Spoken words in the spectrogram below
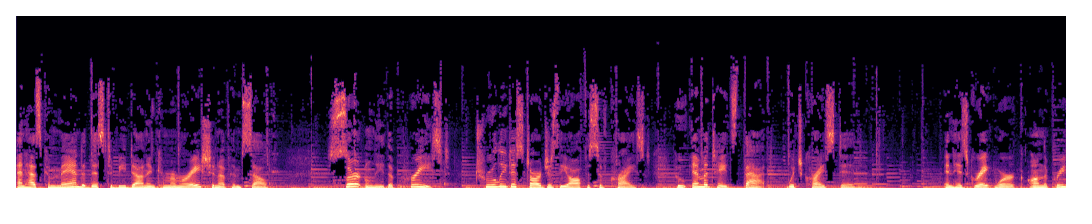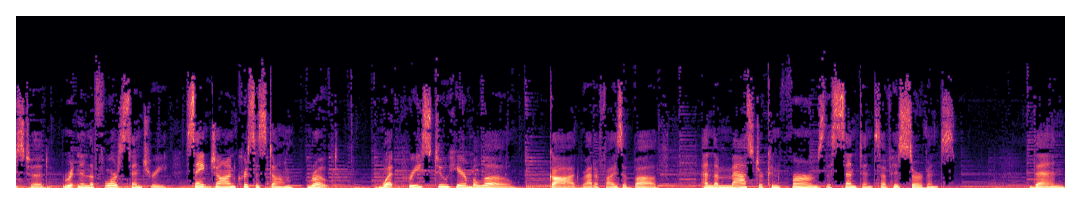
and has commanded this to be done in commemoration of himself, certainly the priest truly discharges the office of Christ, who imitates that which Christ did. In his great work on the priesthood, written in the fourth century, St. John Chrysostom wrote, What priests do here below, God ratifies above, and the Master confirms the sentence of his servants. Then,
